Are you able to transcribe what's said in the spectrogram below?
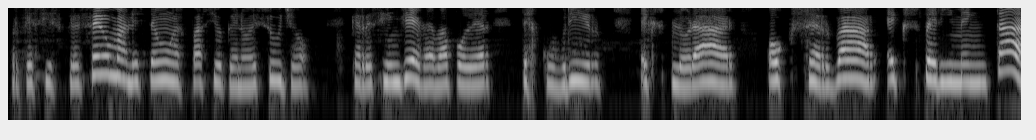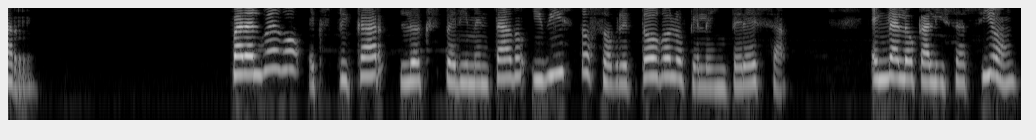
Porque si es que el ser humano está en un espacio que no es suyo, que recién llega, va a poder descubrir, explorar, observar, experimentar para luego explicar lo experimentado y visto sobre todo lo que le interesa, en la localización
